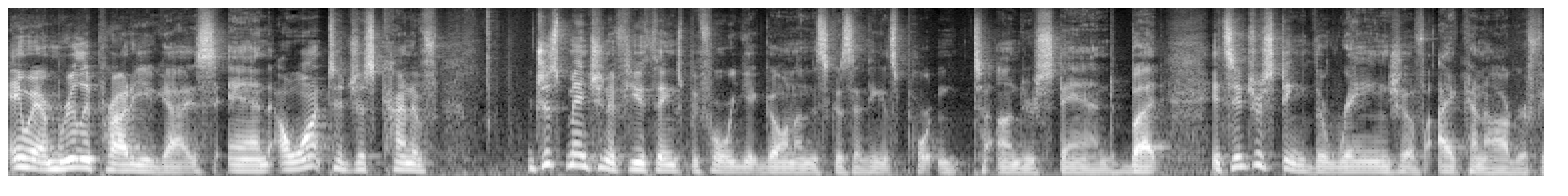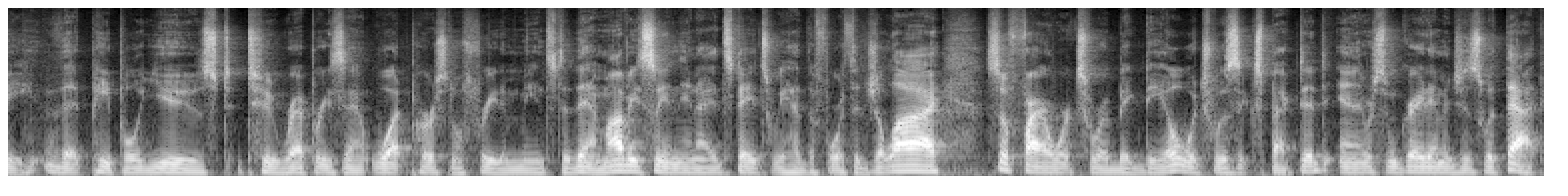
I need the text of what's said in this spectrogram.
Anyway, I'm really proud of you guys, and I want to just kind of just mention a few things before we get going on this because I think it's important to understand. But it's interesting the range of iconography that people used to represent what personal freedom means to them. Obviously, in the United States, we had the 4th of July, so fireworks were a big deal, which was expected, and there were some great images with that.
